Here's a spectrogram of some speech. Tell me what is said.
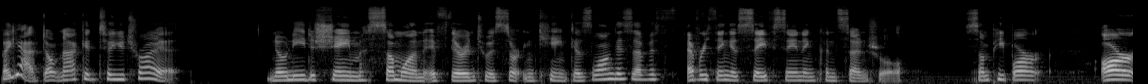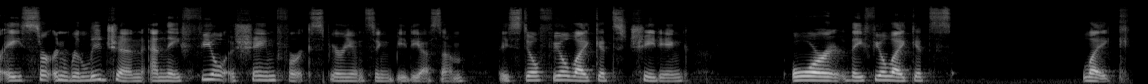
but yeah, don't knock it till you try it. No need to shame someone if they're into a certain kink, as long as everything is safe, sane, and consensual. Some people are, are a certain religion and they feel ashamed for experiencing BDSM. They still feel like it's cheating, or they feel like it's like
